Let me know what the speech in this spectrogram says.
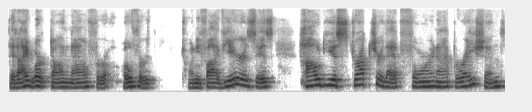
that I worked on now for over 25 years is how do you structure that foreign operations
